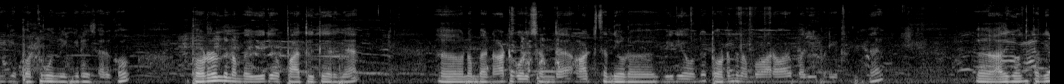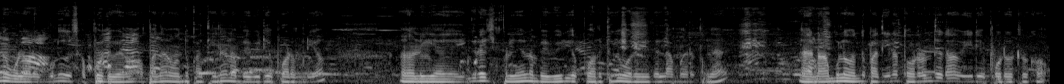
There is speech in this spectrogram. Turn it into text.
வீடியோ போட்டு கொஞ்சம் என்கரேஜாக இருக்கும். தொடர்ந்து நம்ம வீடியோ பார்த்துக்கிட்டே இருங்க. நம்ம நாட்டுக்கோழி சந்தை ஆட்டு சந்தையோட வீடியோ வந்து தொடர்ந்து நம்ம வார வாரம் பதிவு பண்ணிகிட்ருக்கோங்க அதுக்கு வந்து பார்த்திங்கன்னா உங்களோட முழு சப்போர்ட் வேணும். அப்போ தான் வந்து பார்த்திங்கன்னா நம்ம வீடியோ போட முடியும். நீங்கள் என்கரேஜ் பண்ணலாம் நம்ம வீடியோ போடுறதுக்கு ஒரு இது இல்லாமல் இருக்குங்க. நம்மளும் வந்து பார்த்திங்கன்னா தொடர்ந்து தான் வீடியோ போட்டுட்ருக்கோம்.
